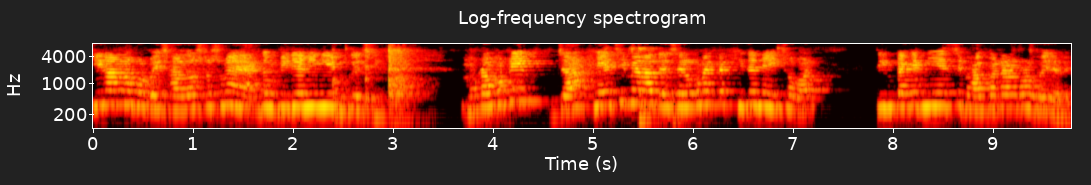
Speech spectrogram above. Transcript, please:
কি রান্না করব? এই সাড়ে দশটার সময় একদম বিরিয়ানি নিয়ে ঢুকেছি। মোটামুটি যা খেয়েছি মেলাতে সেরকম একটা খিদে নেই সবার। তিন প্যাকেট নিয়ে এসেছি ভাগ বাটার করে হয়ে যাবে।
